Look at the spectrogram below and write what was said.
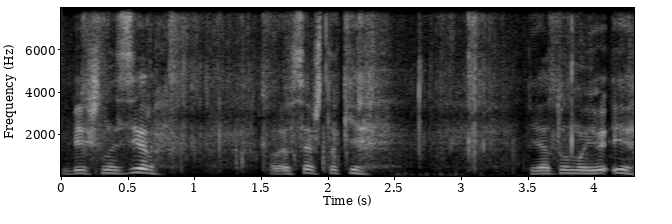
Більш на зір, але все ж таки, я думаю, і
